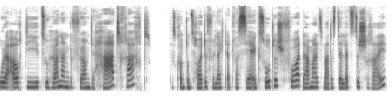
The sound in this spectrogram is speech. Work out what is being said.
oder auch die zu Hörnern geförmte Haartracht. Das kommt uns heute vielleicht etwas sehr exotisch vor. Damals war das der letzte Schrei.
